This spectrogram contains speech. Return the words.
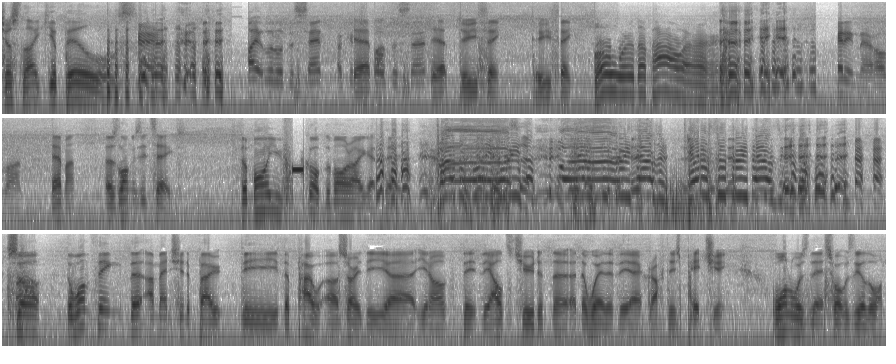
You still- Just like your bills. Light little descent, a Yeah, controlled man. descent. yep, do you think? Do you think? Lower the power. Getting there, hold on. Yeah, man. As long as it takes. The more you f up, the more I get paid. Get us to 3,000. Get us to 3,000. so the one thing that I mentioned about the the power, oh, sorry, the uh, you know the, the altitude and the and the way that the aircraft is pitching. One was this. What was the other one?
